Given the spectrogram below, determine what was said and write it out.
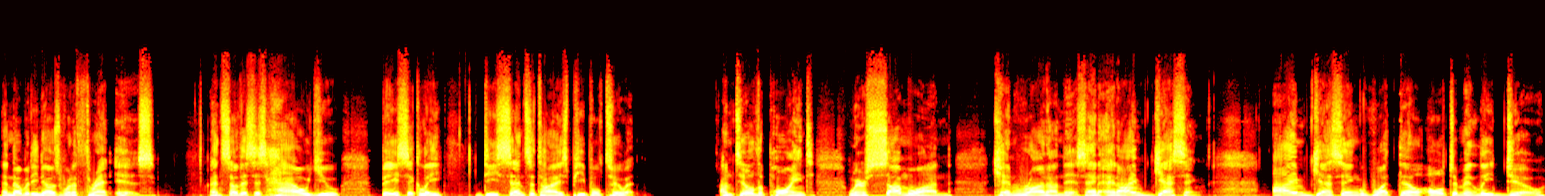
and nobody knows what a threat is. And so, this is how you basically desensitize people to it until the point where someone can run on this. And, and I'm guessing, I'm guessing what they'll ultimately do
